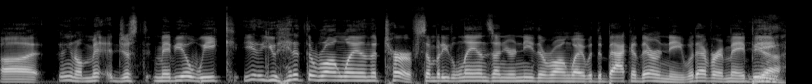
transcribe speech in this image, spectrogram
uh, you know, just maybe a week. You know, you hit it the wrong way on the turf. Somebody lands on your knee the wrong way with the back of their knee, whatever it may be, Yeah.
